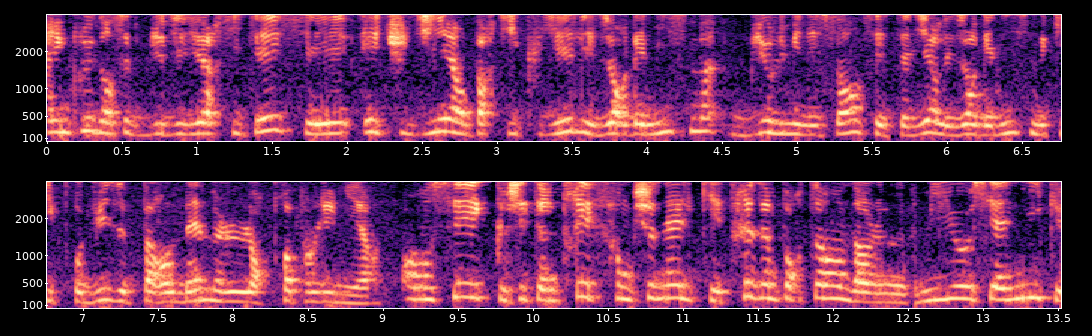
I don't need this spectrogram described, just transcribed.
inclus dans cette biodiversité, c'est étudier en particulier les organismes bioluminescents, c'est-à-dire les organismes qui produisent par eux-mêmes leur propre lumière. On sait que c'est un trait fonctionnel qui est très important dans le milieu océanique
